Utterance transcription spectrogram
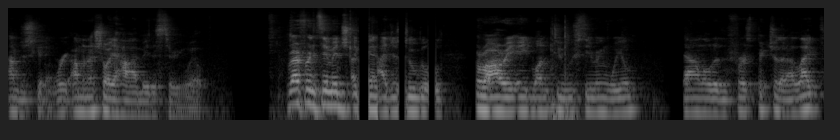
I'm just kidding. We're, I'm gonna show you how I made the steering wheel. Reference image again. I just googled Ferrari 812 steering wheel. Downloaded the first picture that I liked.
